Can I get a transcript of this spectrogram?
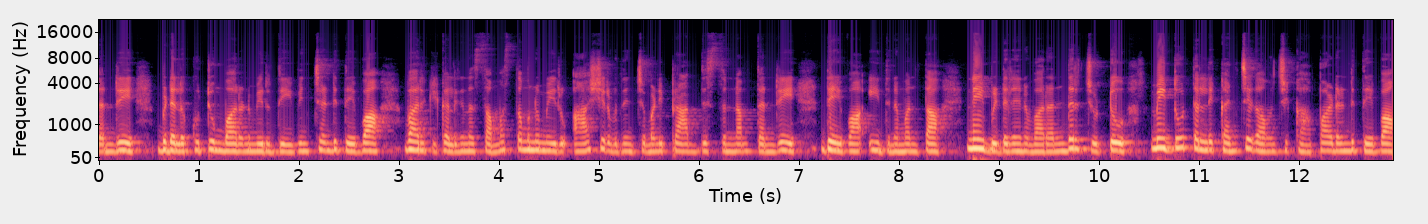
తండ్రి. బిడ్డల కుటుంబాలను మీరు దీవించండి దేవా. వారికి కలిగిన సమస్తమును మీరు ఆశీర్వదించమని ప్రార్థిస్తున్నాం తండ్రి. దేవా ఈ దినమంతా నీ బిడ్డలైన వారందరి చుట్టూ మీ దూతల్ని కంచెగా ఉంచి కాపాడండి దేవా.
